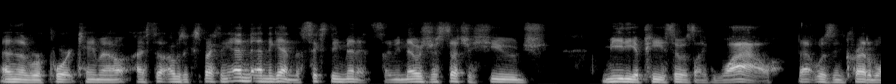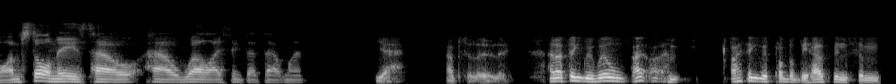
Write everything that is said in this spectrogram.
and the report came out. I thought I was expecting, and and again the 60 minutes. I mean, that was just such a huge media piece. It was like, wow, that was incredible. I'm still amazed how how well I think that that went. Yeah, absolutely. And I think we will. I, I, um, I think there probably has been some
